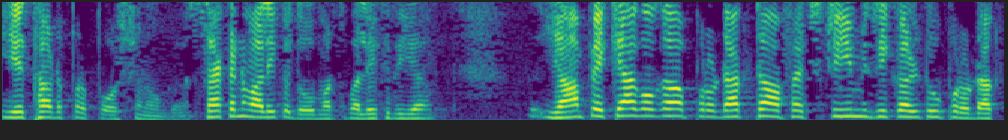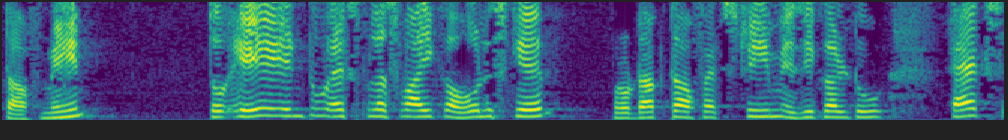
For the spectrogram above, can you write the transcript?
یہ تھرڈ پرپورشن ہوگا سیکنڈ والی کو دو مرتبہ لکھ دیا یہاں پہ کیا ہوگا پروڈکٹ آف ایکسٹریم از اکل ٹو پروڈکٹ آف مین تو A into X plus Y کا whole square product of extreme is equal to X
